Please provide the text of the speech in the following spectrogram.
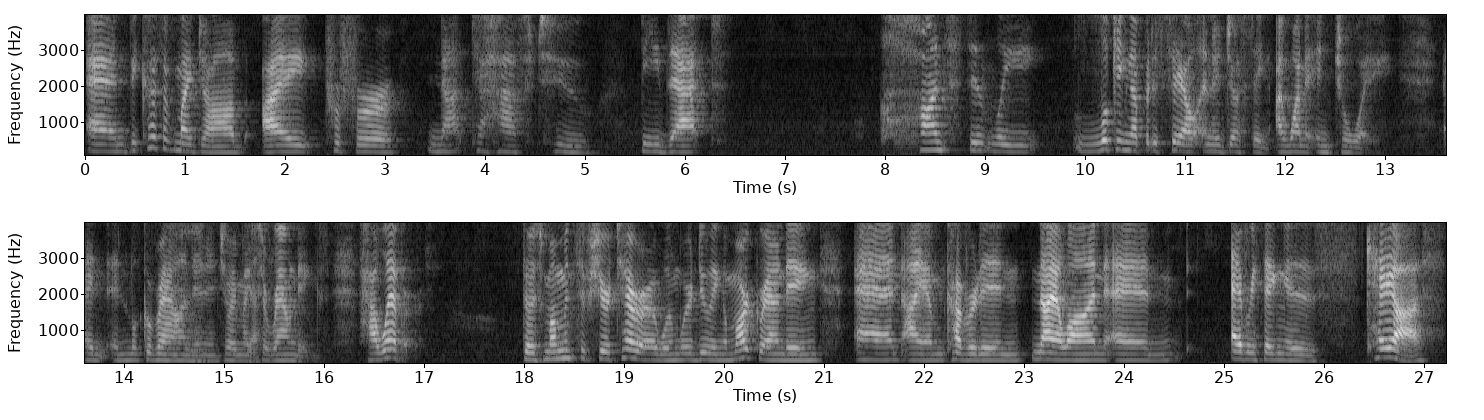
And because of my job, I prefer not to have to be that constantly looking up at a sail and adjusting. I want to enjoy and, and look around mm. and enjoy my yes. surroundings. However, those moments of sheer terror when we're doing a mark rounding and I am covered in nylon and everything is chaos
